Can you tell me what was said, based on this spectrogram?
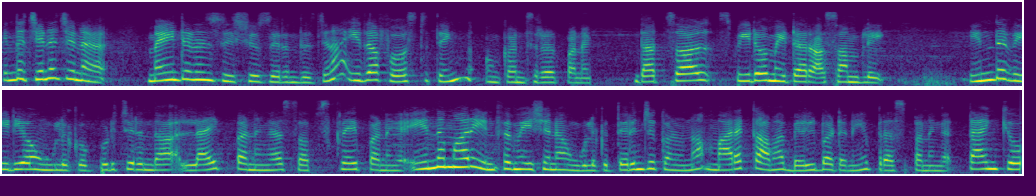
இந்த சின்ன சின்ன மெயின்டெனன்ஸ் இஷ்யூஸ் இருந்துச்சுன்னா இதான் ஃபர்ஸ்ட் திங் கன்சிடர் பண்ணுங்க. தட்ஸ் ஆல் ஸ்பீடோமீட்டர் அசம்பிளி இந்த வீடியோ உங்களுக்கு பிடிச்சிருந்தா லைக் பண்ணுங்கள் சப்ஸ்கிரைப் பண்ணுங்கள் இந்த மாதிரி இன்ஃபர்மேஷனை உங்களுக்கு தெரிஞ்சுக்கணுன்னா மறக்காமல் பெல் பட்டனையும் ப்ரெஸ் பண்ணுங்கள் தேங்க்யூ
